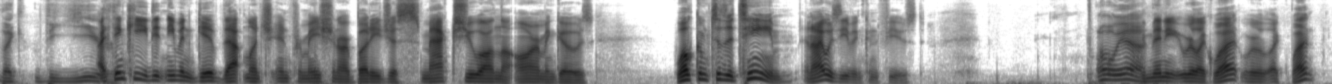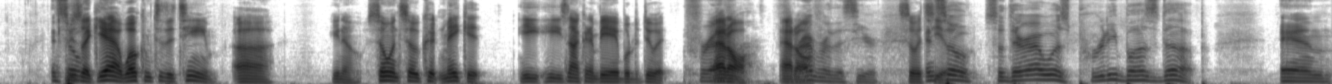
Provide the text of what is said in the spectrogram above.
like the year I think he didn't even give that much information. Our buddy just smacks you on the arm and goes, "Welcome to the team." And I was even confused. oh yeah And then you were like, "What?" We are like, "What?" and So he's like, "Yeah, welcome to the team." Uh, you know, so and so couldn't make it. He he's not going to be able to do it. forever, at all, at all. forever this year So it's and you. so so there I was pretty buzzed up and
